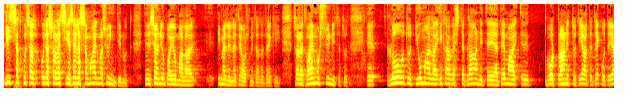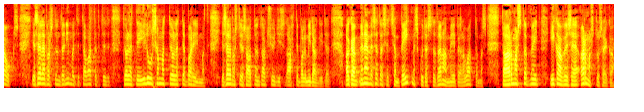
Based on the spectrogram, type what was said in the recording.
lihtsalt, kui sa, kuidas sa oled siia sellesse maailma sündinud, see on juba jumala imeline teos, mida ta tegi. sa oled vaimust sünnitatud, loodud Jumala igaveste plaanide ja tema poolt plaanitud heade tegude jaoks. ja sellepärast on ta niimoodi, et ta vaatab, et te olete ilusamad, te olete parimad. ja sellepärast ju saatan tahaks süüdistada, ah, te pole midagi, tead. aga me näeme sedasi, et see on peigmees, kuidas ta täna on meie peale vaatamas. ta armastab meid igavese armastusega.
